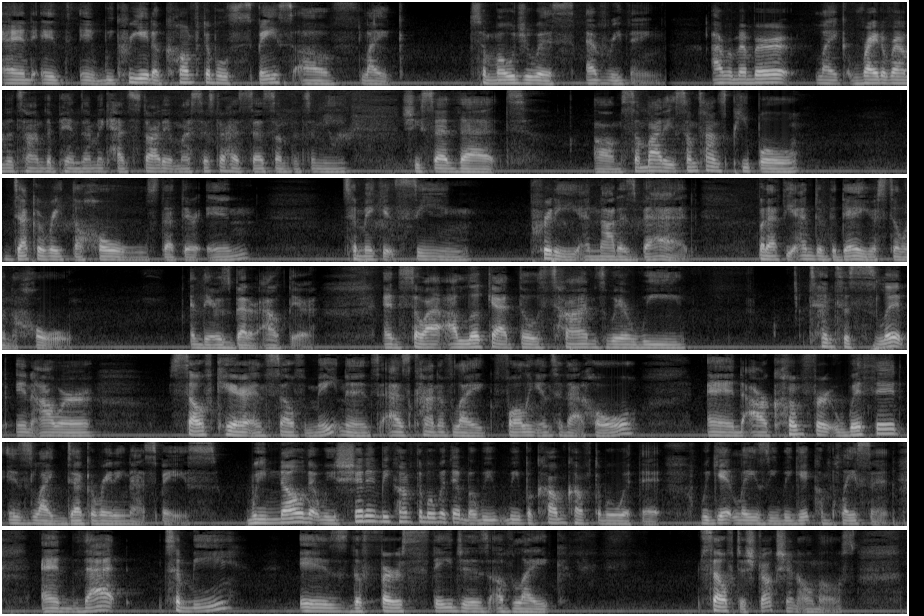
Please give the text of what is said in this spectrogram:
And it, it we create a comfortable space of like tumultuous everything. I remember like right around the time the pandemic had started, my sister had said something to me she said that um, somebody sometimes people decorate the holes that they're in to make it seem pretty and not as bad. But at the end of the day, you're still in a hole, and there's better out there. And so I, I look at those times where we tend to slip in our self care and self maintenance as kind of like falling into that hole and our comfort with it is like decorating that space. We know that we shouldn't be comfortable with it, but we, we become comfortable with it. We get lazy, we get complacent. And that, to me, is the first stages of like self destruction almost.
